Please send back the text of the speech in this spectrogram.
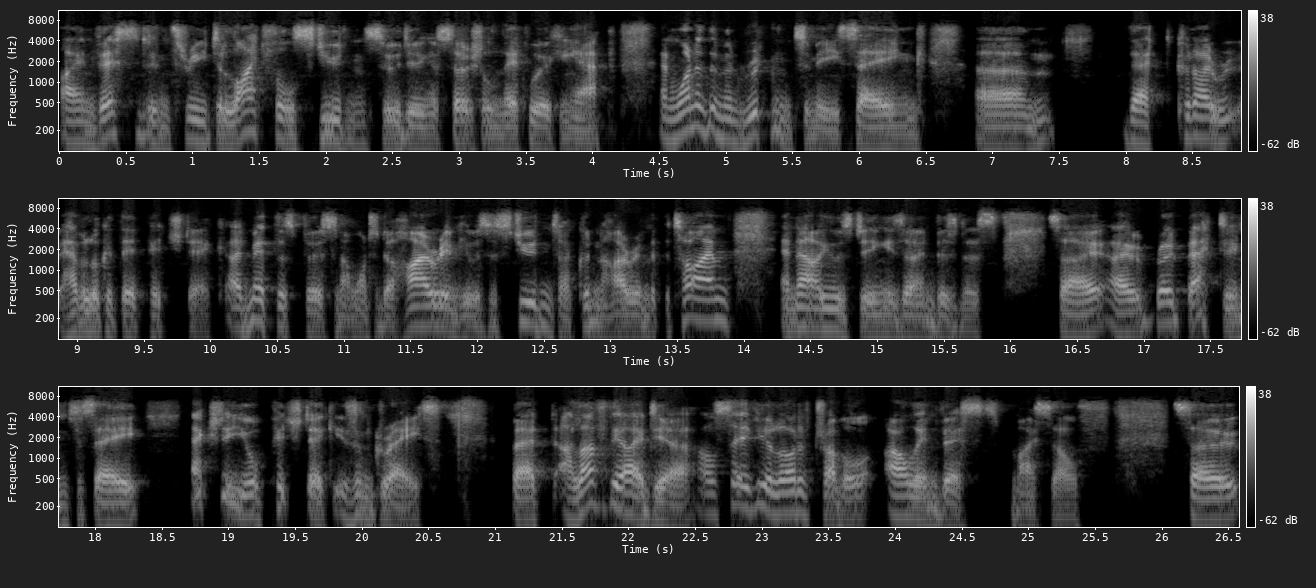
I invested in three delightful students who were doing a social networking app, and one of them had written to me saying. Um, that could I have a look at their pitch deck? I'd met this person. I wanted to hire him. He was a student. I couldn't hire him at the time. And now he was doing his own business. So I, I wrote back to him to say, actually, your pitch deck isn't great, but I love the idea. I'll save you a lot of trouble. I'll invest myself. So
